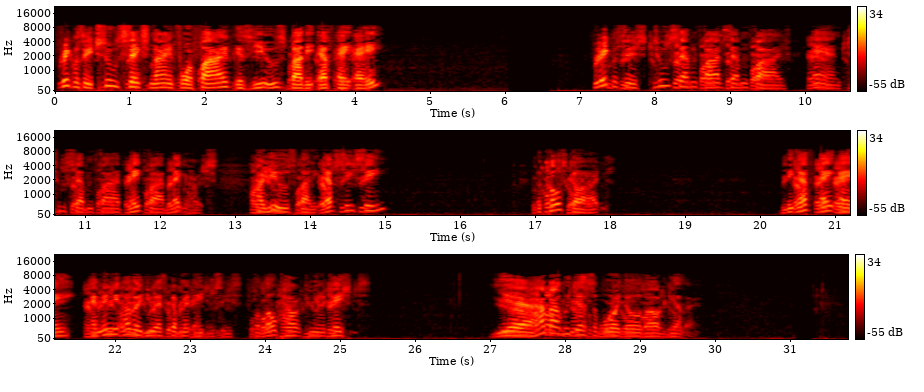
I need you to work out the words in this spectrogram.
Frequency 26945 is used by the FAA. Frequencies 27575 and 27585 megahertz are used by the FCC, the Coast Guard, the FAA, and many other U.S. government agencies for low-powered communications. Yeah, how about we just avoid those altogether?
